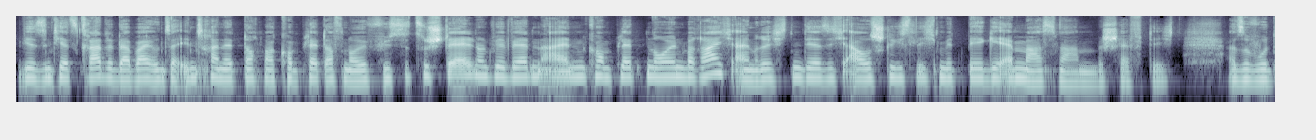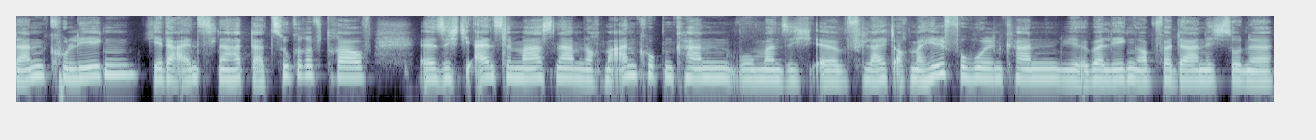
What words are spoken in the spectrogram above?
Wir sind jetzt gerade dabei, unser Intranet nochmal komplett auf neue Füße zu stellen und wir werden einen komplett neuen Bereich einrichten, der sich ausschließlich mit BGM-Maßnahmen beschäftigt. Also wo dann Kollegen, jeder Einzelne hat da Zugriff drauf, äh, sich die Einzelmaßnahmen nochmal angucken kann, wo man sich äh, vielleicht auch mal Hilfe holen kann. Wir überlegen, ob wir da nicht so eine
